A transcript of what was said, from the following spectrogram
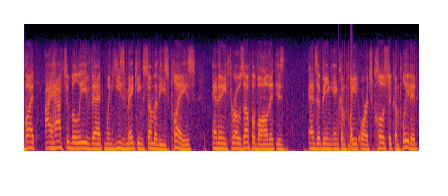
but I have to believe that when he's making some of these plays and then he throws up a ball that is ends up being incomplete or it's close to completed,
